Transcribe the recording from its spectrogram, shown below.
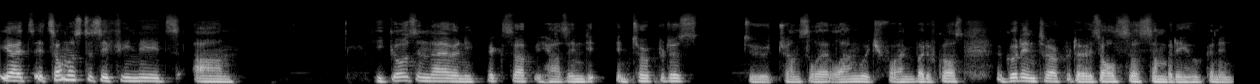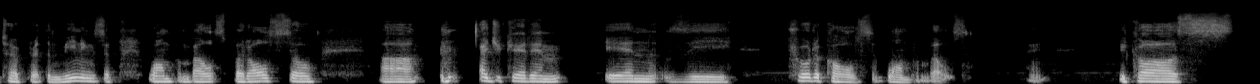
Yeah, it's it's almost as if he needs. Um, he goes in there and he picks up. He has interpreters to translate language for him. But of course, a good interpreter is also somebody who can interpret the meanings of wampum belts, but also uh, educate him in the protocols of wampum belts, right? Because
